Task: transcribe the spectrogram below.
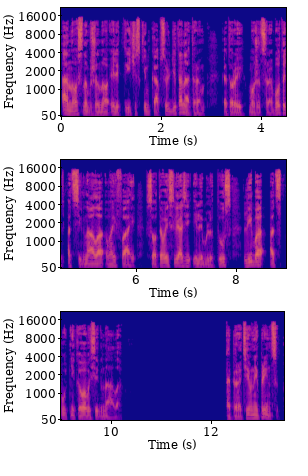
оно снабжено электрическим капсуль-детонатором, который может сработать от сигнала Wi-Fi, сотовой связи или Bluetooth, либо от спутникового сигнала. Оперативный принцип.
